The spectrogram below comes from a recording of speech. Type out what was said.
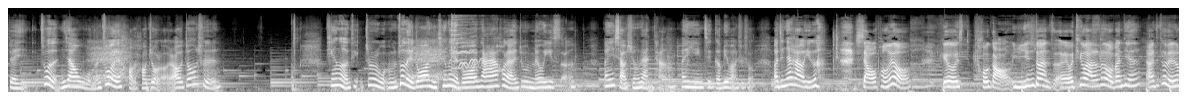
对，做的，你想我们做的好好久了，然后都是听了听，就是我我们做的也多，你听的也多，大家后来就没有意思了。欢迎小熊软糖，欢迎这隔壁王叔叔。啊，今天还有一个 小朋友给我。投稿语音段子，哎，我听完了乐我半天，然后就特别的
